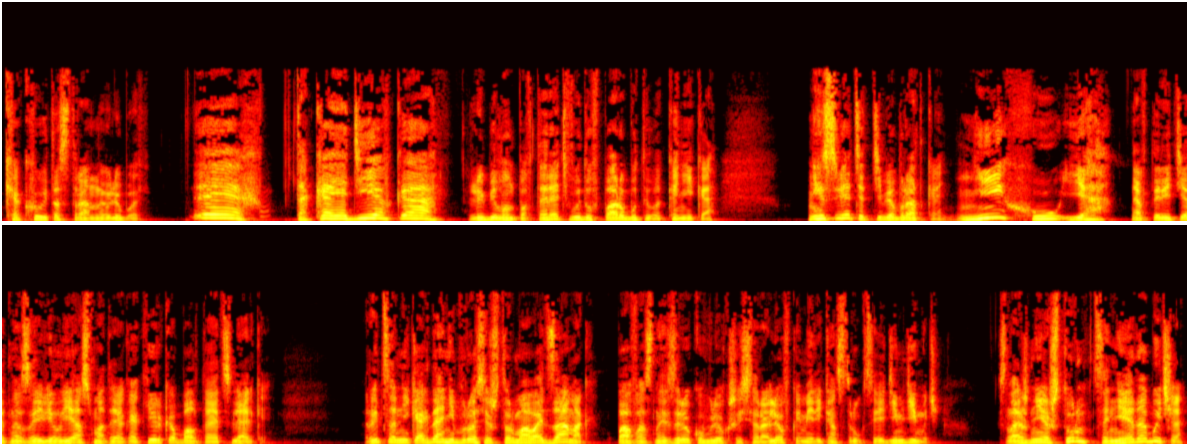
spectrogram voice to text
какую-то странную любовь. «Эх, такая девка!» — любил он повторять, выдув пару бутылок коньяка. «Не светит тебе, братка, нихуя!» — авторитетно заявил я, смотря как Ирка болтает с лялькой. «Рыцарь никогда не бросит штурмовать замок», пафосно изрек увлекшийся ролевками реконструкции Дим Димыч. «Сложнее штурм, ценнее добыча».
